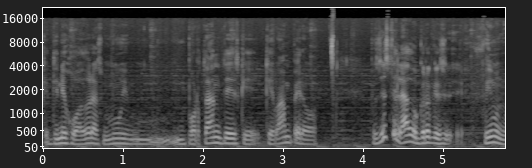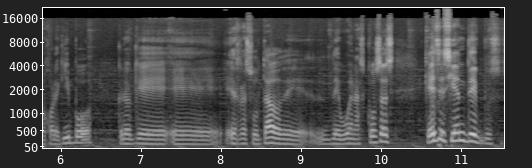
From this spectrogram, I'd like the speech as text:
que tiene jugadoras muy importantes, que, que van, pero pues de este lado creo que fuimos mejor equipo, creo que eh, es resultado de, de, buenas cosas. ¿Qué se siente? Pues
